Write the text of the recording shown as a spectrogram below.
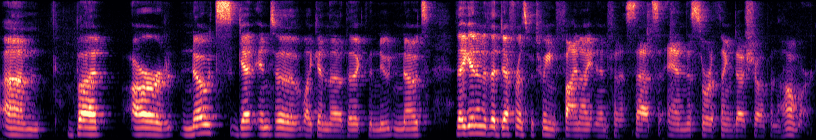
Um, but our notes get into like in the, the the Newton notes, they get into the difference between finite and infinite sets, and this sort of thing does show up in the homework.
